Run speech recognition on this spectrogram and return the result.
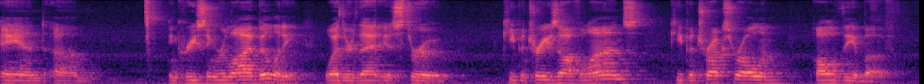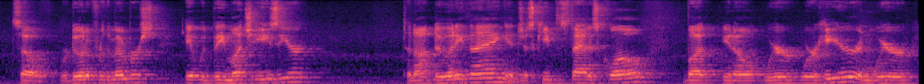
and um, increasing reliability, whether that is through keeping trees off the lines, keeping trucks rolling, all of the above. So we're doing it for the members. It would be much easier to not do anything and just keep the status quo. But you know we're we're here and we're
